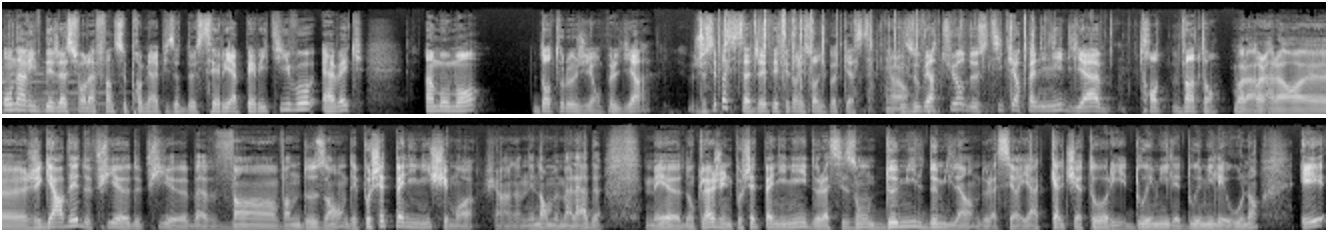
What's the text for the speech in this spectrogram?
On arrive déjà sur la fin de ce premier épisode de série Aperitivo avec un moment d'anthologie, on peut le dire. Je sais pas si ça a déjà été fait dans l'histoire du podcast. Les ouvertures de stickers Panini d'il y a 30, 20 ans. Voilà. Voilà. Alors, euh, j'ai gardé depuis, euh, depuis euh, bah, 20, 22 ans des pochettes Panini chez moi. Je suis un, un énorme malade. Mais euh, donc là, j'ai une pochette Panini de la saison 2000-2001 de la Serie A, Calciatori 2000 et 2001. Et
